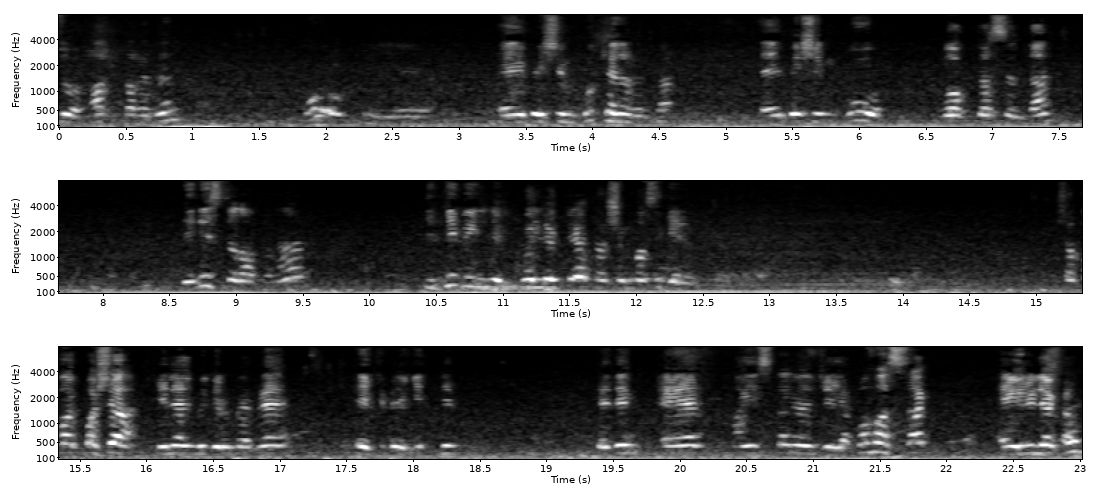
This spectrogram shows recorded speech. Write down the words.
su hatlarının bu e, E5'in bu kenarından E5'in bu noktasından deniz tarafına 2000'lik kolektöre taşınması gerekiyor. Şafakpaşa Genel Müdürüme ve ekibe gittim. Dedim eğer Mayıs'tan önce yapamazsak Eylül'e kalır.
